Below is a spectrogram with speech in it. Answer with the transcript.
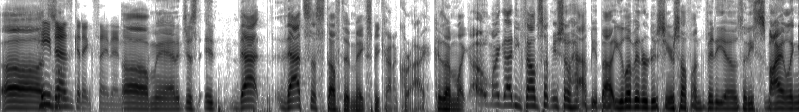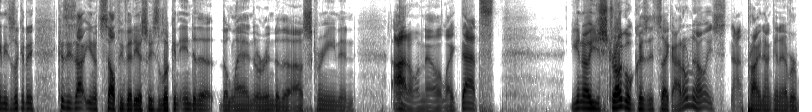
Uh, he does get excited. Oh man, it just it that that's the stuff that makes me kind of cry because I'm like, oh my god, you found something you're so happy about. You love introducing yourself on videos, and he's smiling and he's looking at because he's out, you know, it's selfie video, so he's looking into the the lens or into the uh, screen, and I don't know, like that's you know, you struggle because it's like I don't know, he's not probably not gonna ever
